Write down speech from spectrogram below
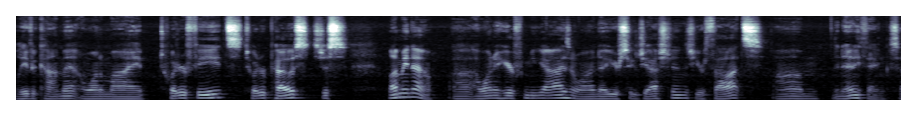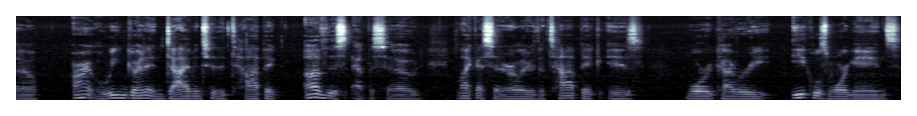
leave a comment on one of my Twitter feeds, Twitter posts. Just let me know. Uh, I want to hear from you guys. I want to know your suggestions, your thoughts, um, and anything. So, all right, well, we can go ahead and dive into the topic of this episode. Like I said earlier, the topic is more recovery equals more gains,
